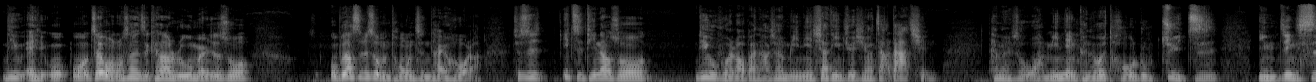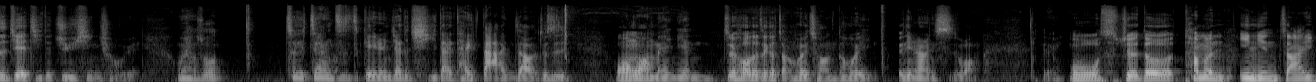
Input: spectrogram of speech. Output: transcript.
你哎、okay 欸，我我在网络上一直看到 rumor，就是说。我不知道是不是我们同文成太厚了，就是一直听到说利物浦老板好像明年下定决心要砸大钱，他们说哇，明年可能会投入巨资引进世界级的巨星球员。我想说，这个这样子给人家的期待太大，你知道，就是往往每年最后的这个转会窗都会有点让人失望。对，我是觉得他们一年砸一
